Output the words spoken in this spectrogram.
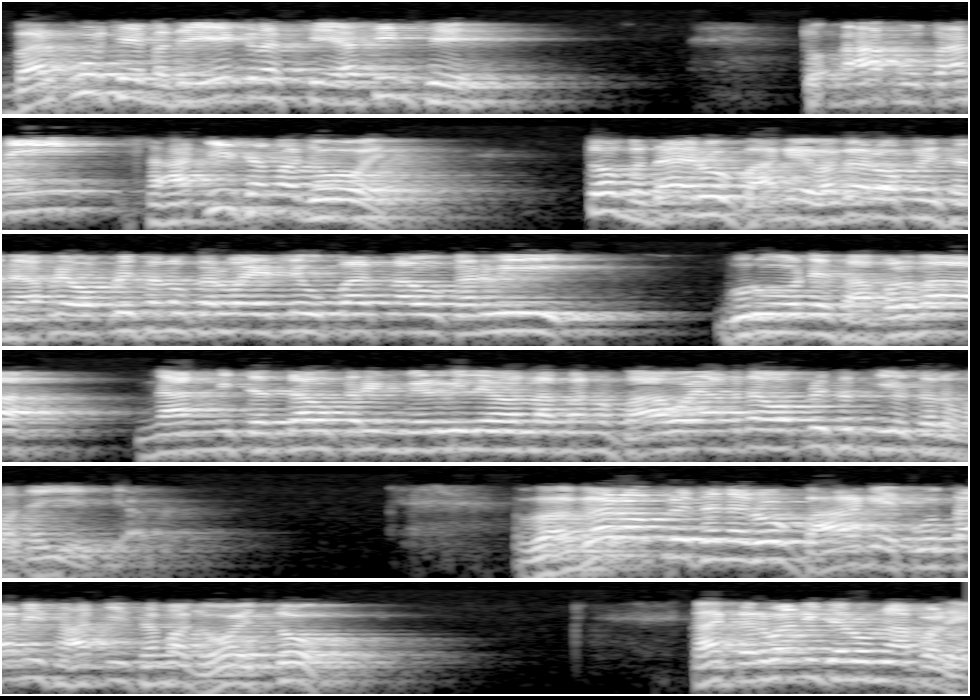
ભરપૂર છે બધે, એક રસ છે, અસીમ છે. તો આ પોતાની સાચી સમજ હોય તો બધા રોગ ભાગે વગર ઓપરેશન. આપણે ઓપરેશનો કરવા એટલે ઉપાસનાઓ કરવી, ગુરુઓને સાંભળવા, જ્ઞાનની ચર્ચાઓ કરીને મેળવી લેવા લાવવાનો ભાવ હોય. આ બધા ઓપરેશન થિયેટરોમાં જઈએ છીએ આપણે. વગર ઓપરેશને રોગ ભાગે, પોતાની સાચી સમજ હોય તો કાંઈ કરવાની જરૂર ના પડે.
